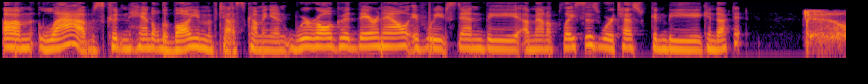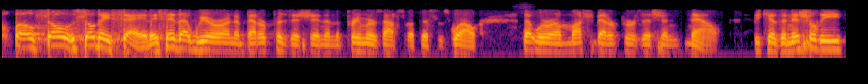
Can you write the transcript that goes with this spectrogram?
um, labs couldn't handle the volume of tests coming in. We're all good there now if we extend the amount of places where tests can be conducted. Well, so so they say. They say that we are in a better position, and the premier has asked about this as well. That we're in a much better position now because initially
